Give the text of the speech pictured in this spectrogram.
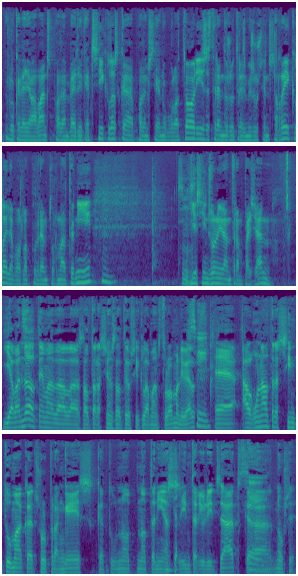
el que dèiem abans, poden haver aquests cicles que poden ser ovulatoris, estarem dos o tres mesos sense regla, llavors la podrem tornar a tenir, mm. i així ens ho aniran trampejant. I a banda del tema de les alteracions del teu cicle menstrual, Maribel, Sí. eh, algun altre símptoma que et sorprengués, que tu no, no tenies interioritzat, que Sí. no ho sé.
